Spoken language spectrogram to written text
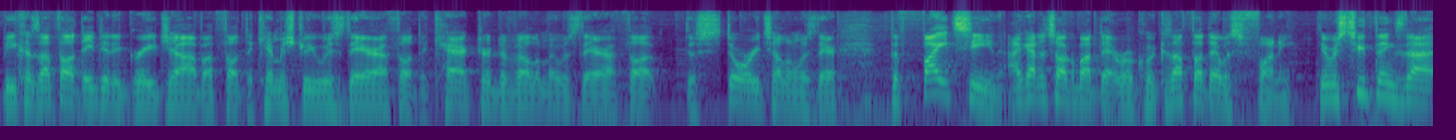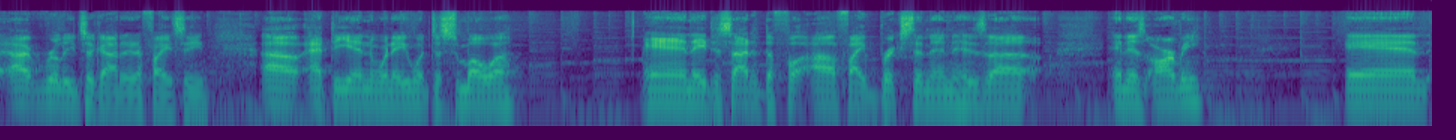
because I thought they did a great job. I thought the chemistry was there. I thought the character development was there. I thought the storytelling was there. The fight scene, I got to talk about that real quick because I thought that was funny. There was two things that I, I really took out of the fight scene. Uh, at the end when they went to Samoa and they decided to uh, fight Brixton and his uh, and his army. And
